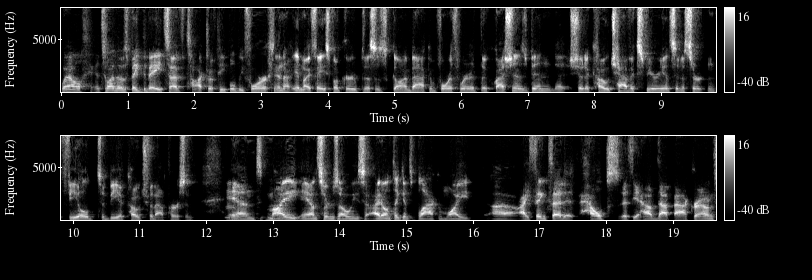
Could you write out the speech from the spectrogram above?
Well, it's one of those big debates. I've talked with people before in, our, in my Facebook group. This has gone back and forth where the question has been should a coach have experience in a certain field to be a coach for that person? Mm. And my answer is always I don't think it's black and white. Uh, I think that it helps if you have that background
